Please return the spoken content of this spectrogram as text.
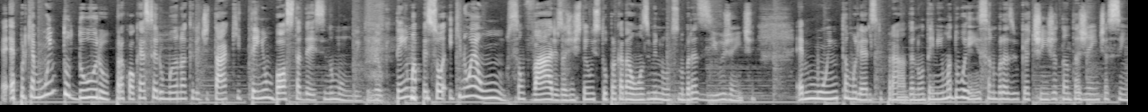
É, é porque é muito duro pra qualquer ser humano acreditar que tem um bosta desse no mundo, entendeu? Que tem uma pessoa. e que não é um, são vários. A gente tem um estupro a cada 11 minutos no Brasil, gente. É muita mulher estuprada. Não tem nenhuma doença no Brasil que atinja tanta gente assim.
